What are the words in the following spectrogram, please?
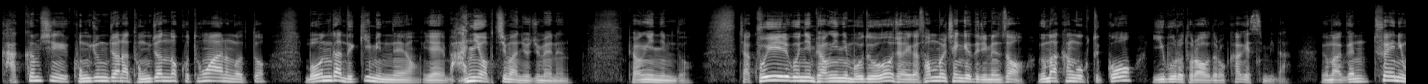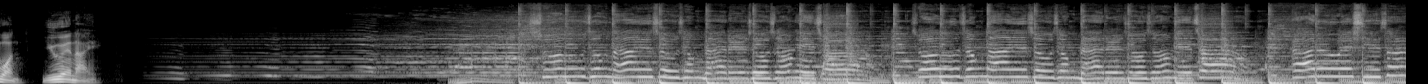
가끔씩 공중전화 동전 넣고 통화하는 것도 뭔가 느낌 있네요. 예, 많이 없지만 요즘에는. 병희님도. 자, 9219님, 병희님 모두 저희가 선물 챙겨드리면서 음악 한 곡 듣고 입으로 돌아오도록 하겠습니다. 음악은 21, You and I. 조정 나의 조정 나를 조정해줘 조정 나의 조정 나를 조정해줘 하루의 시절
